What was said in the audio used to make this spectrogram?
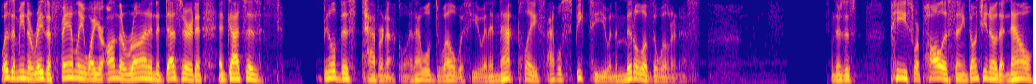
what does it mean to raise a family while you're on the run in the desert. And, and God says, build this tabernacle and I will dwell with you. And in that place, I will speak to you in the middle of the wilderness. And there's this piece where Paul is saying, Don't you know that now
